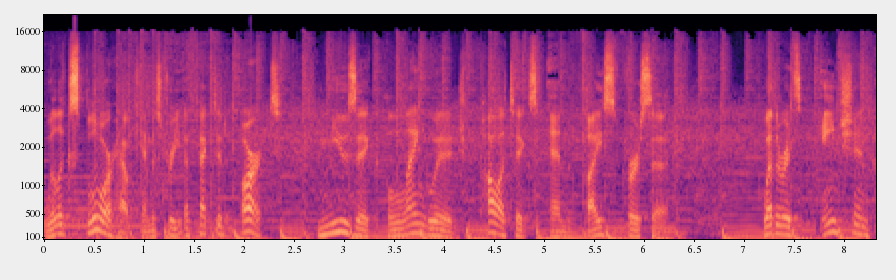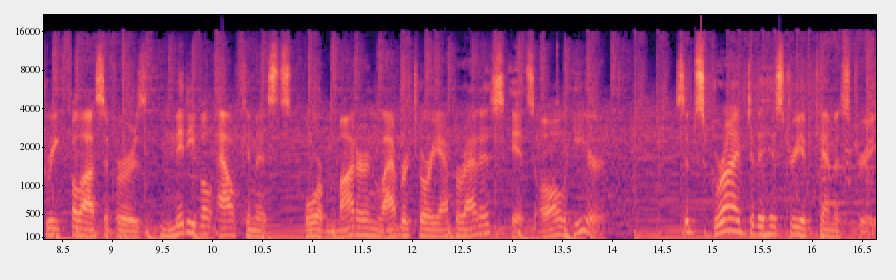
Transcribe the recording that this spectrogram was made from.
We'll explore how chemistry affected art, music, language, politics, and vice versa. Whether it's ancient Greek philosophers, medieval alchemists, or modern laboratory apparatus, it's all here. Subscribe to the History of Chemistry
